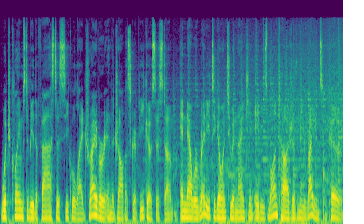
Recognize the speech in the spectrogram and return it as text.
which claims to be the fastest SQLite driver in the JavaScript ecosystem. And now we're ready to go into a 1980s montage of me writing some code.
